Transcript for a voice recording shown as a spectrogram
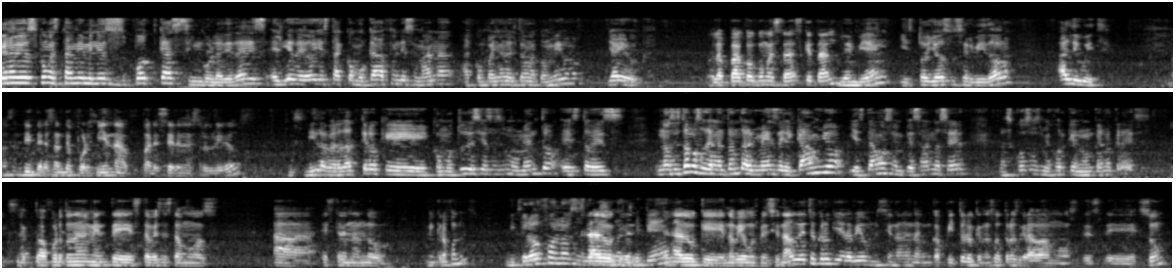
¿Qué onda amigos? ¿Cómo están? Bienvenidos a su podcast Singularidades. El día de hoy está como cada fin de semana acompañando el tema conmigo, Yairuk. Hola Paco, ¿cómo estás? ¿Qué tal? Bien, bien. Y estoy yo, su servidor, Aldi Witt. Bastante interesante por fin aparecer en nuestros videos. Pues sí, la verdad creo que como tú decías hace un momento, esto es... Nos estamos adelantando al mes del cambio y estamos empezando a hacer las cosas mejor que nunca, ¿no crees? Exacto, afortunadamente esta vez estamos ah, estrenando micrófonos. Micrófonos, Es algo, que, tripié. es algo que no habíamos mencionado. De hecho, creo que ya lo habíamos mencionado en algún capítulo que nosotros grabamos desde Zoom.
